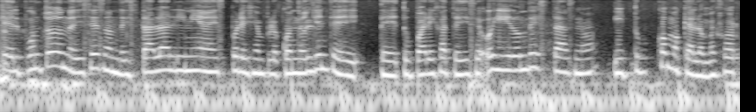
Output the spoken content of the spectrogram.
que el punto donde dices donde está la línea es, por ejemplo, cuando alguien te, te- tu pareja te dice, oye, ¿dónde estás, no? Y tú como que a lo mejor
